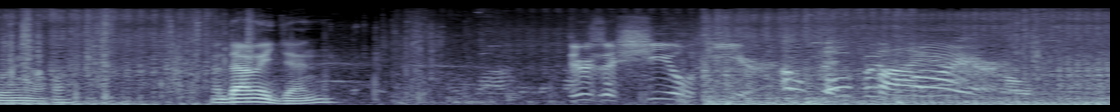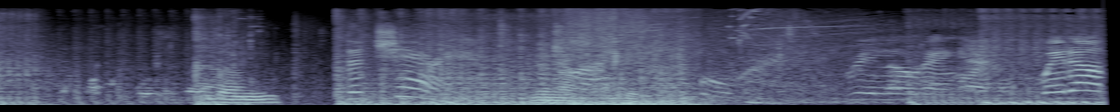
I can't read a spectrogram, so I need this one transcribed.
Going ako. Ang dami dyan. There's a shield here. Open fire. Down. The chariot Yun ako. Sige. drives forward. Reloading. Wait up.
